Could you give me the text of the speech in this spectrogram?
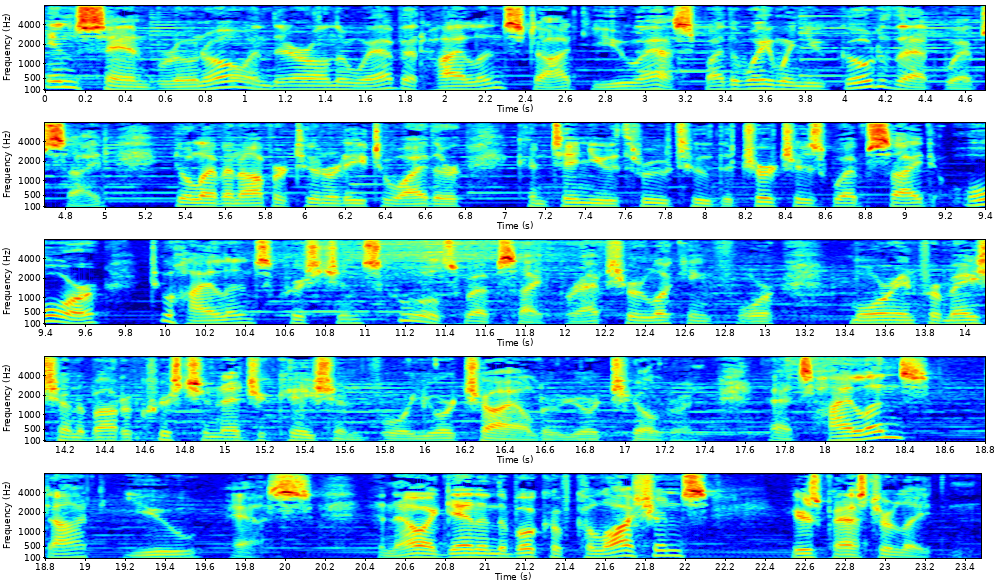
in San Bruno, and they're on the web at highlands.us. By the way, when you go to that website, you'll have an opportunity to either continue through to the church's website or to Highlands Christian School's website. Perhaps you're looking for more information about a Christian education for your child or your children. That's highlands.us. And now, again, in the book of Colossians, here's Pastor Layton.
